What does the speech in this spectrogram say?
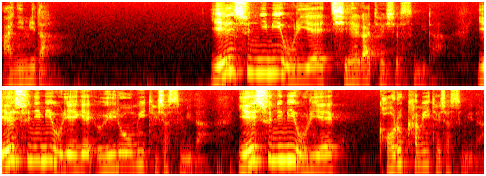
아닙니다. 예수님이 우리의 지혜가 되셨습니다. 예수님이 우리에게 의로움이 되셨습니다. 예수님이 우리의 거룩함이 되셨습니다.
